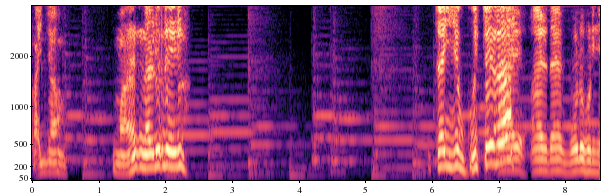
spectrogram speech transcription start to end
ભાઈ મને નડ્યું રે એરી. ચલ થઈ ગયું ભૂત અરે તમે બોડું ફોડી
